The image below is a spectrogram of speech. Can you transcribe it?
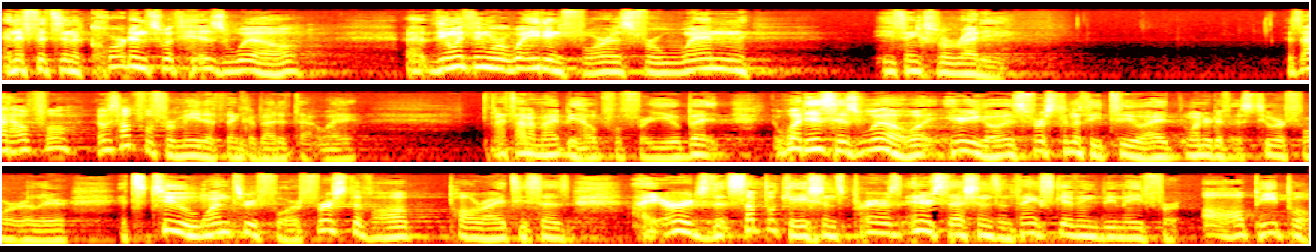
and if it's in accordance with His will, uh, the only thing we're waiting for is for when He thinks we're ready. Is that helpful? It was helpful for me to think about it that way. I thought it might be helpful for you. But what is his will? Well, here you go. It's 1 Timothy 2. I wondered if it was 2 or 4 earlier. It's 2, 1 through 4. First of all, Paul writes, he says, I urge that supplications, prayers, intercessions, and thanksgiving be made for all people,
